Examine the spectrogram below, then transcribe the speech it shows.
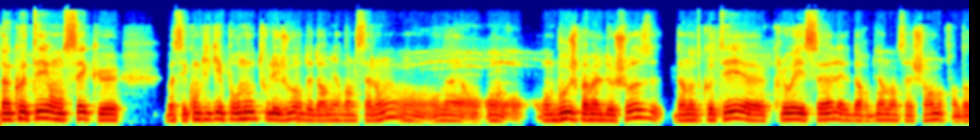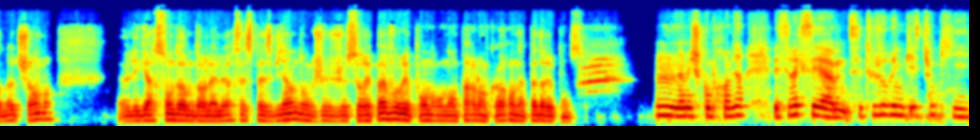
D'un côté, on sait que bah, c'est compliqué pour nous tous les jours de dormir dans le salon. On, on, bouge pas mal de choses. D'un autre côté, euh, Chloé est seule, elle dort bien dans sa chambre, enfin dans notre chambre. Euh, les garçons dorment dans la leur, ça se passe bien. Donc je ne saurais pas vous répondre. On en parle encore, on n'a pas de réponse. Mmh, non, mais je comprends bien. Et c'est vrai que c'est, euh, toujours une question qui,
